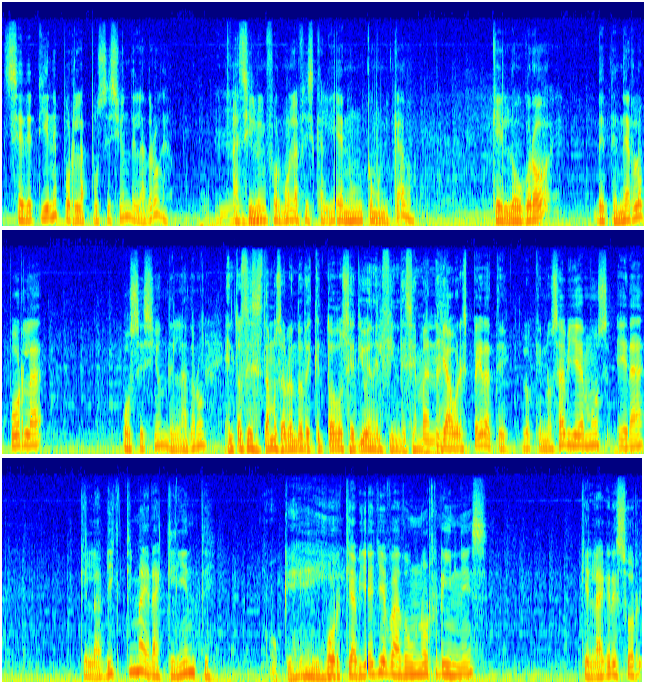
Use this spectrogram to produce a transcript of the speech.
se detiene por la posesión de la droga. Así lo informó la fiscalía en un comunicado, que logró detenerlo por la posesión de la droga. Entonces estamos hablando de que todo se dio en el fin de semana. Y ahora espérate, lo que no sabíamos era que la víctima era cliente, Ok. porque había llevado unos rines que el agresor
